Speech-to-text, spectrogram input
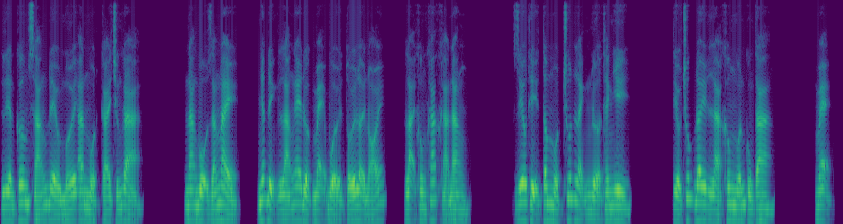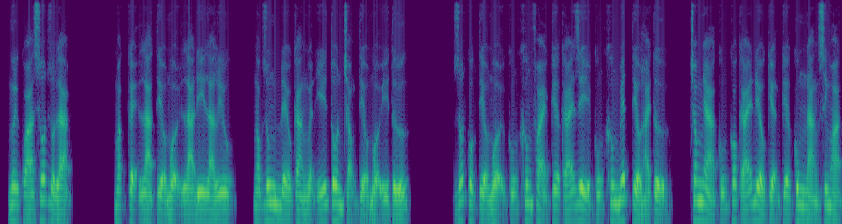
liền cơm sáng đều mới ăn một cái trứng gà. Nàng bộ dáng này, nhất định là nghe được mẹ buổi tối lời nói, lại không khác khả năng. Diêu thị tâm một chút lạnh nửa thanh nhi. Tiểu Trúc đây là không muốn cùng ta. Mẹ, ngươi quá sốt ruột lạc. Mặc kệ là tiểu muội là đi là lưu, Ngọc Dung đều càng nguyện ý tôn trọng tiểu muội ý tứ. Rốt cuộc tiểu muội cũng không phải kia cái gì cũng không biết tiểu hải tử, trong nhà cũng có cái điều kiện kia cung nàng sinh hoạt.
